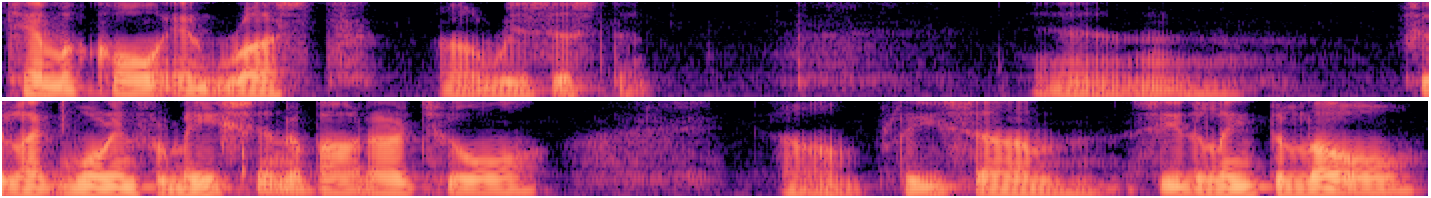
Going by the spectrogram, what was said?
chemical and rust uh, resistant. And if you'd like more information about our tool, um, please um, see the link below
